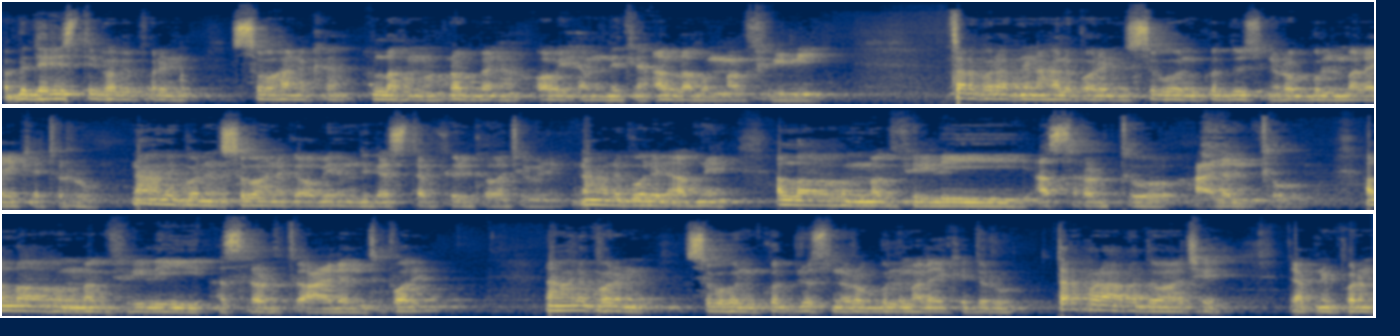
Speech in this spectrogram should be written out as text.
আপনি ধীরে স্থিরভাবে পড়েন। সোহানখা আল্লাহ রব্বানা অবিহামদিকা আল্লাহ ফিলি তারপর আপনি না হলে পড়েন সুবন কুদ্দুস, রব্বুল মালাইকাতুর রূহ। না হলে পড়েন, সুবহানাকা ওয়া বিহামদিকা, আস্তাগফিরুকা ওয়া আতুবু ইলাইক। না হলে বলেন আপনি, আল্লাহুম্মা গফিরলি, আসরারতু আলানতু। আল্লাহুম্মা গফিরলি, আসরারতু আলানতু পড়েন। না হলে পড়েন সুবহান কুদ্দুস, রব্বুল মালাইকাতুর রূহ। তারপর আরও দোয়া আছে যে আপনি পড়েন,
